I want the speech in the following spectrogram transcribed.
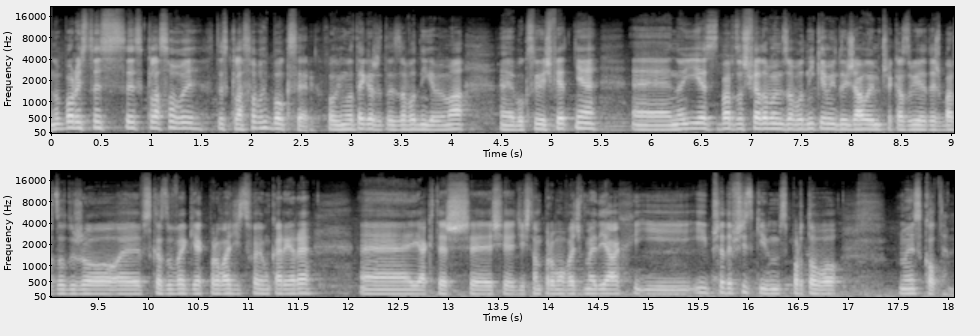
no, Borys to jest, to, jest klasowy, to jest klasowy bokser. Pomimo tego, że to jest zawodnik MMA, boksuje świetnie, no i jest bardzo świadomym zawodnikiem i dojrzałym. Przekazuje też bardzo dużo wskazówek, jak prowadzić swoją karierę. Jak też się gdzieś tam promować w mediach i, i przede wszystkim sportowo no jest kotem.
